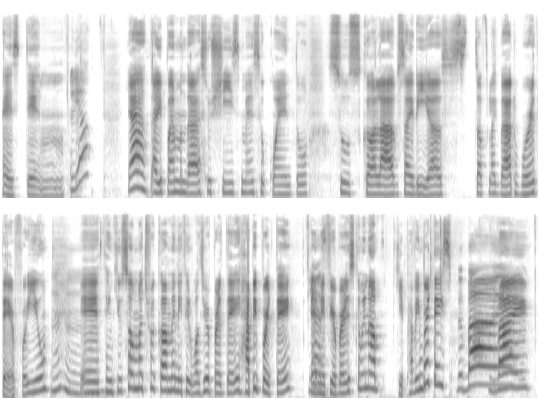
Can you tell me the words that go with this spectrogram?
Este, mm, Yeah. Ya, ahí pueden mandar su chisme, su cuento, sus collabs, ideas, stuff like that. We're there for you. Eh, thank you so much for coming. If it was your birthday, happy birthday. And if your birthday is coming up, keep having birthdays. Goodbye. Bye.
